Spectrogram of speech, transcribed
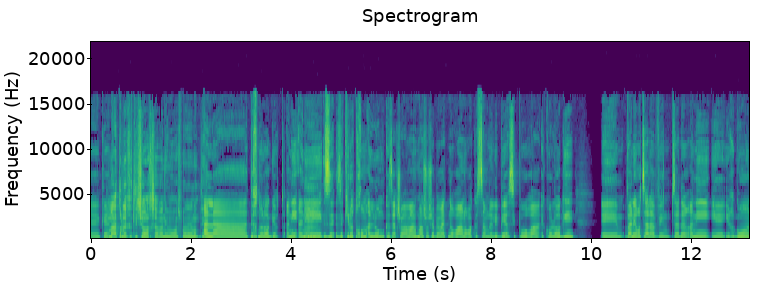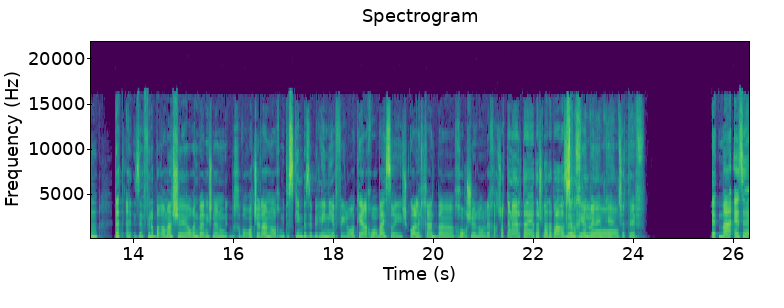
אה, כן. מה את הולכת לשאול עכשיו? אני ממש מעניין אותי. על הטכנולוגיות. אני, אני, Mm. זה, זה כאילו תחום עלום כזה. עכשיו, אמרת משהו שבאמת נורא נורא קסם לליבי, הסיפור האקולוגי, אה, ואני רוצה להבין, בסדר? אני אה, ארגון, יודעת, אה, זה אפילו ברמה שאורן ואני, שנינו בחברות שלנו, אנחנו מתעסקים בזה, בלימי אפילו. אוקיי, אנחנו 14 איש, כל אחד בחור שלו. לך עכשיו תנהל את הידע של הדבר הזה. סנכרן כאילו- ביניהם, כן, שתף. אה, מה, איזה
